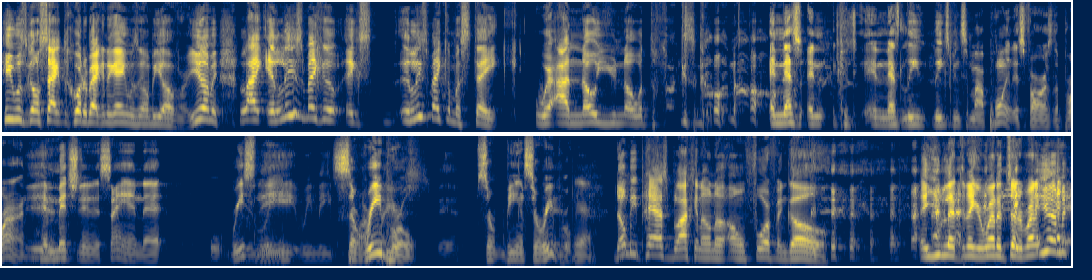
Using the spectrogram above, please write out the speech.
he was gonna sack the quarterback and the game was gonna be over. You know what I mean? Like at least make a ex- at least make a mistake where I know you know what the fuck is going on. And that's and cause, and that's leads me to my point as far as LeBron. Yeah. Him mentioning and saying that recently, we need, we need cerebral. Yeah. cer- being cerebral. Yeah. Don't be pass blocking on a, on fourth and goal, and you let the nigga run into the run. You know what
